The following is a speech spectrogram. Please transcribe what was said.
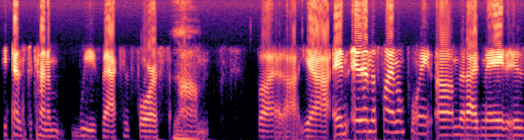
he tends to kind of weave back and forth. Yeah. Um, but uh, yeah, and and then the final point um, that I'd made is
